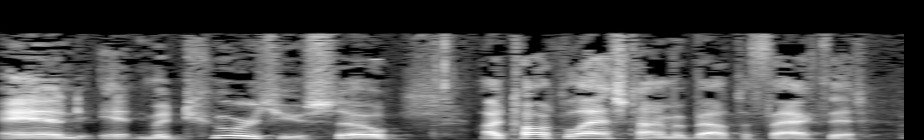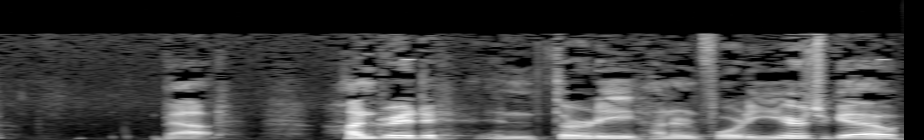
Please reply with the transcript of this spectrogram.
and it matures you. So, I talked last time about the fact that about 130, 140 years ago,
